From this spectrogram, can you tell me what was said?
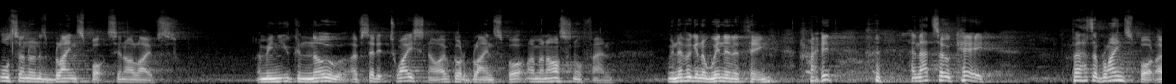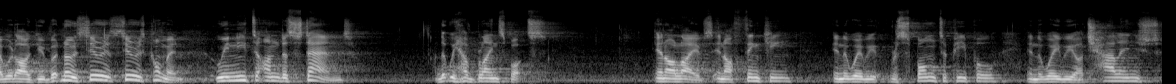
also known as blind spots in our lives. I mean, you can know, I've said it twice now, I've got a blind spot. I'm an Arsenal fan. We're never going to win anything, right? and that's okay. But that's a blind spot, I would argue. But no, serious, serious comment. We need to understand that we have blind spots in our lives, in our thinking, in the way we respond to people, in the way we are challenged.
